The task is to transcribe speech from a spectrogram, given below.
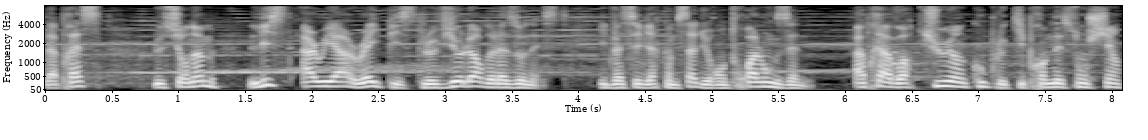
La presse le surnomme l'East Area Rapist, le violeur de la zone Est. Il va sévir comme ça durant trois longues années. Après avoir tué un couple qui promenait son chien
